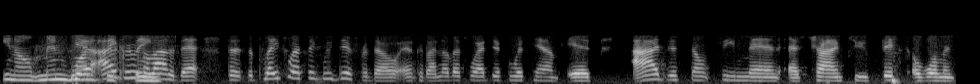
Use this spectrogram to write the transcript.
You know, men want yeah, to I agree things. with a lot of that. The the place where I think we differ, though, and because I know that's where I differ with him, is I just don't see men as trying to fix a woman's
